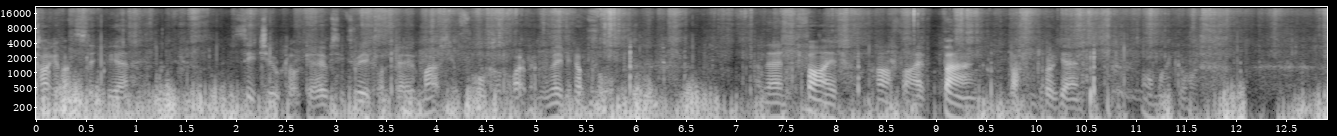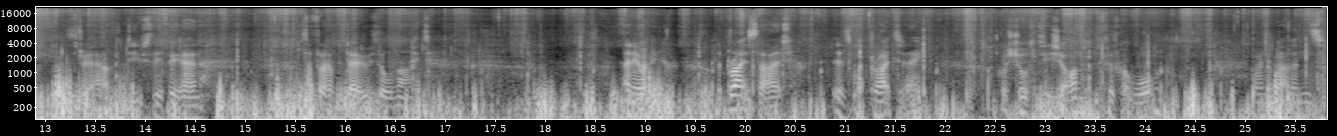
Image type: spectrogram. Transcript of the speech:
Can't get back to sleep again. See two o'clock go, see three o'clock go, might have seen four, can't quite remember, maybe not four. And then five, half five, bang, bathroom door again. Oh my god. Straight out of deep sleep again. So I I've dozed all night. Anyway, the bright side is quite bright today. I've got shorts and t-shirt on, feels quite warm. I'm in the wetlands.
